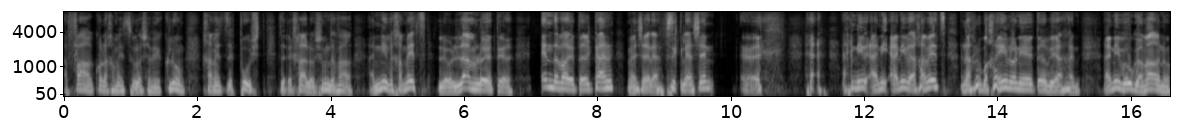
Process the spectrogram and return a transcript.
עפר, כל החמץ הוא לא שווה כלום, חמץ זה פושט, זה בכלל לא שום דבר. אני וחמץ לעולם לא יותר. אין דבר יותר קל מאשר להפסיק לעשן. אני, אני, אני והחמץ, אנחנו בחיים לא נהיה יותר ביחד. אני והוא גמרנו.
